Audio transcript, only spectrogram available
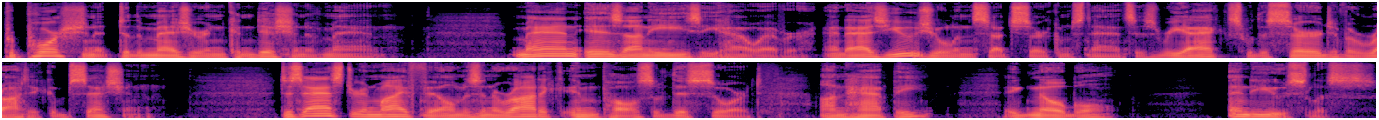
proportionate to the measure and condition of man. Man is uneasy, however, and as usual in such circumstances, reacts with a surge of erotic obsession. Disaster in my film is an erotic impulse of this sort unhappy, ignoble, and useless.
